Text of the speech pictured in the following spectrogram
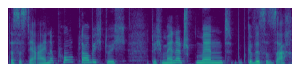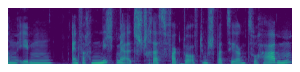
Das ist der eine Punkt, glaube ich, durch, durch Management gewisse Sachen eben einfach nicht mehr als Stressfaktor auf dem Spaziergang zu haben.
